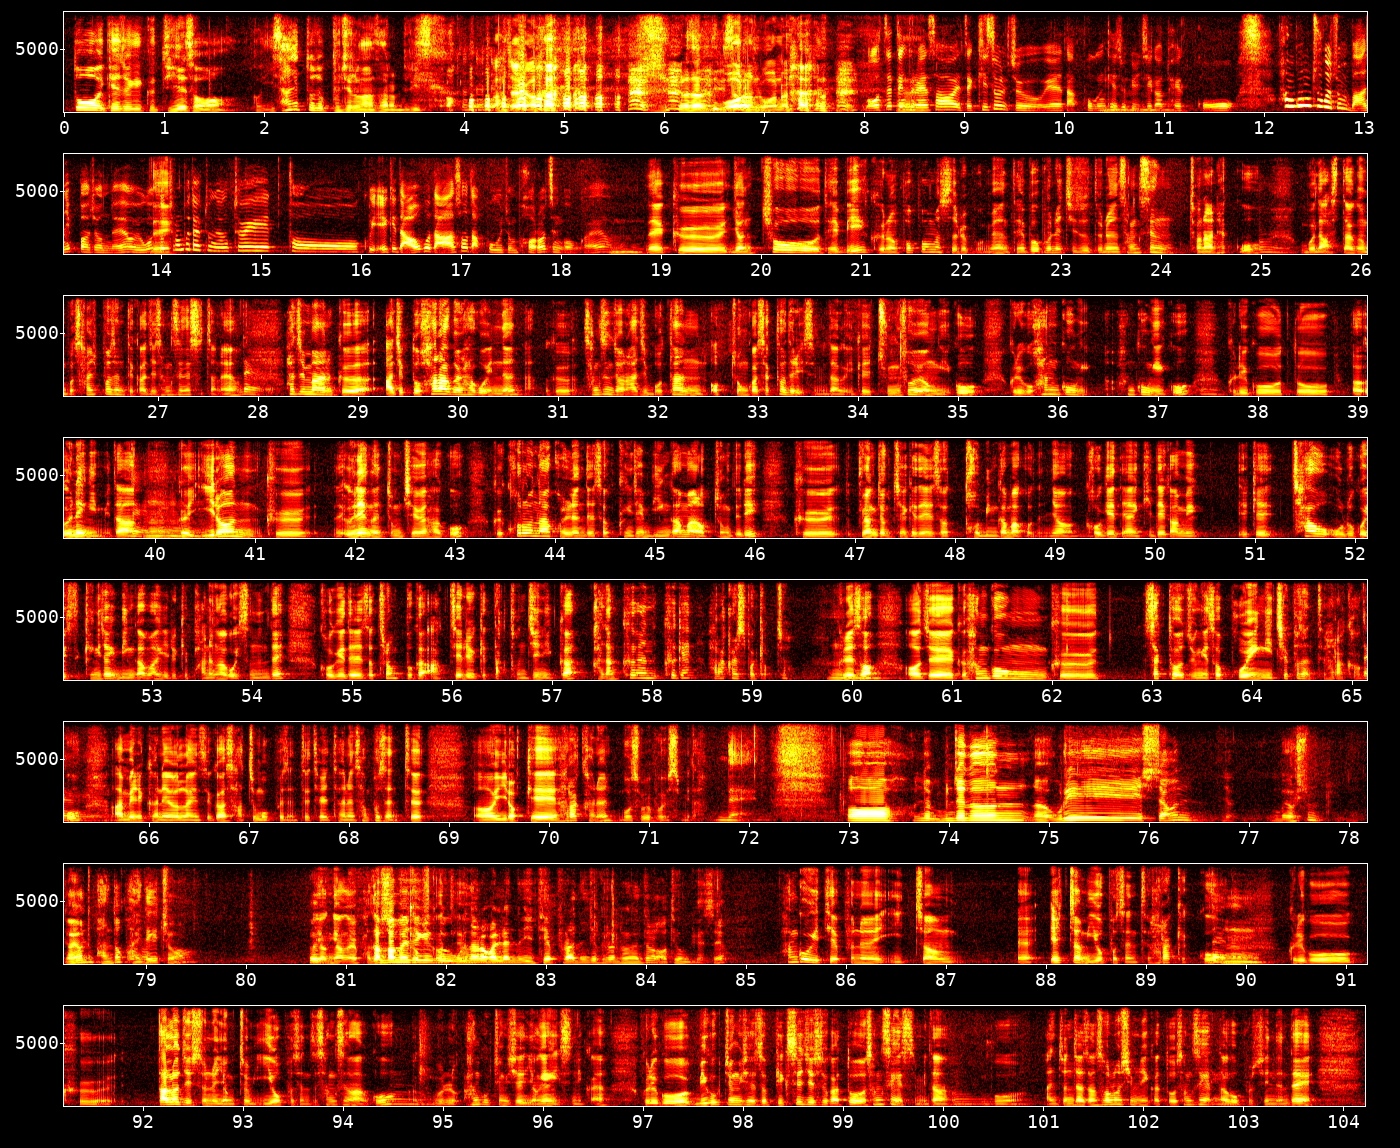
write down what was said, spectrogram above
또 이렇게 저기 그 뒤에서 그 이상하게 또 부지런한 사람들이 있어요. 맞아요. 그런 사람들이 원원 있어가지고. 원원. 뭐 어쨌든 네. 그래서 이제 기술주의 낙폭은 계속 음, 유지가 음. 됐고 항공주가 좀 많이 빠졌네요. 이것도 네. 트럼프 대통령 트위터 그 얘기 나오고 나서 낙폭이 좀 벌어진 건가요? 음. 네, 그 연초 대비 그런 퍼포먼스를 보면 대부분의 지수들은 상승 전환했고 음. 뭐 나스닥은 뭐 30%까지 상승했었잖아요. 네. 하지만 그 아직도 하락을 하고 있는 그 상승 전하지 못한 업종과 섹터들이 있습니다. 이게 중소형이고 그리고 항공 항공이고 음. 그리고 또 어, 은행입니다. 네. 음. 그 이런 그 은행은 좀 제외하고 그 코로나 관련돼서 굉장히 민감한 업종들이 그 부양 정책에 대해서 더 민감하거든요. 거기에 대한 기대감이 이렇게 차오르고 있, 굉장히 민감하게 이렇게 반응하고 있었는데 거기에 대해서 트럼프가 악재를 이렇게 딱 던지니까 가장 큰 크게 하락할 수밖에 없죠. 음. 그래서 어제 그 항공 그 섹터 중에서 보잉이 7% 하락하고 네. 아메리칸 에어라인스가 4.5%, 델타는 3% 어, 이렇게 하락하는 모습을 보였습니다. 네. 어, 이제 문제는 어, 우리 시장은 뭐 역시 좀 영향 좀 받는다고 봐야 되겠죠. 그 영향을 받을 수밖에 없을 그것 같아요. 우리나라 관련된 ETF라든지 그런 동향들은 어떻게 움직였어요? 한국 ETF는 2. 1.25% 하락했고 네. 음. 그리고 그 달러 지수는 0.25% 상승하고 음. 물론 한국 증시에 영향이 있으니까요. 그리고 미국 증시에서 VIX 지수가 또 상승했습니다. 음. 뭐 안전자산 선호 심리가 또 상승했다고 네. 볼수 있는데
